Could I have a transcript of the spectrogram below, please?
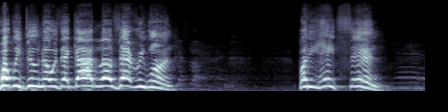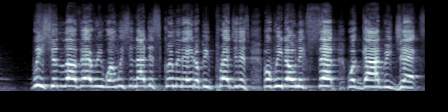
What we do know is that God loves everyone, but He hates sin. We should love everyone. We should not discriminate or be prejudiced, but we don't accept what God rejects.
